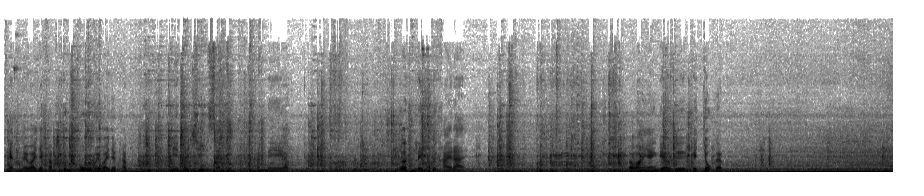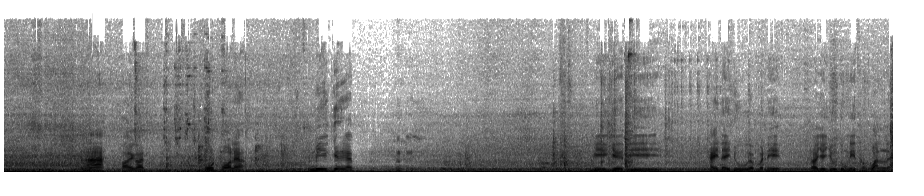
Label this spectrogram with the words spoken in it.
แคทไม่ว่าจะขับคุณปูไม่ว่าจะขับฮิตาชิเซนิคันนี้ครับ เออเล็งเอาไปขายได้ ระวังอย่างเดียวคือกระจกครับอ่าถอยก่อนโหดพอแล้ว มันมีอีกเยอะครับ มีอีกเยอะที่ให้ได้ดูครับวันนี้ เราจะอยู่ตรงนี้ทั้งวันเลย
